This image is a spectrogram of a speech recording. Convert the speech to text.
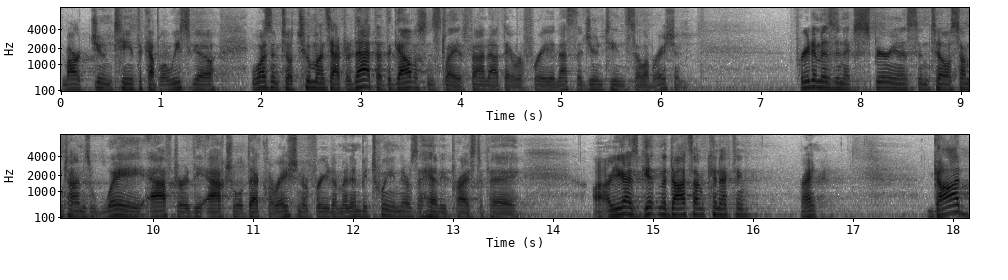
marked Juneteenth a couple of weeks ago. It wasn't until two months after that that the Galveston slaves found out they were free, and that's the Juneteenth celebration. Freedom isn't experienced until sometimes way after the actual declaration of freedom, and in between, there's a heavy price to pay. Are you guys getting the dots I'm connecting? Right? God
